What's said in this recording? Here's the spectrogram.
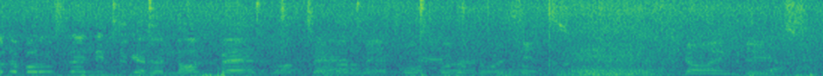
All the balloons landed together. Not bad, not bad. Effort for the boys. Going, dudes.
